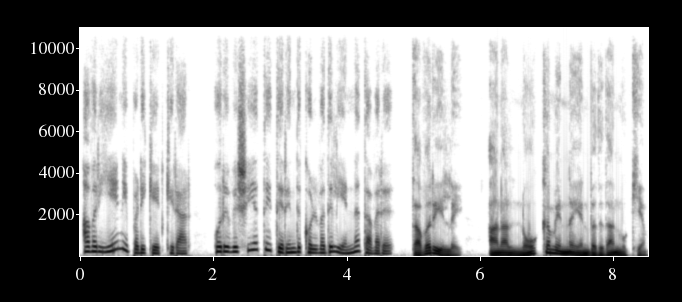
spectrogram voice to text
அவர் ஏன் இப்படி கேட்கிறார்? ஒரு விஷயத்தை தெரிந்து கொள்வதில் என்ன தவறு? தவறு இல்லை. ஆனால் நோக்கம் என்ன என்பதுதான் முக்கியம்.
